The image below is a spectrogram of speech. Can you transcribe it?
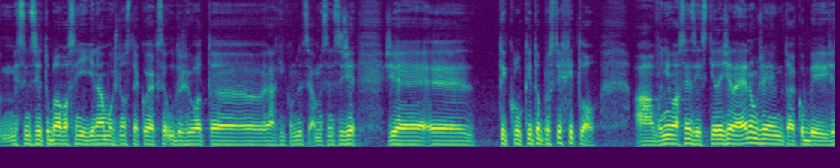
myslím si, že to byla vlastně jediná možnost, jako jak se udržovat e, nějaký kondici. A myslím si, že, že e, ty kluky to prostě chytlo. A oni vlastně zjistili, že nejenom, že jim to jakoby, že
